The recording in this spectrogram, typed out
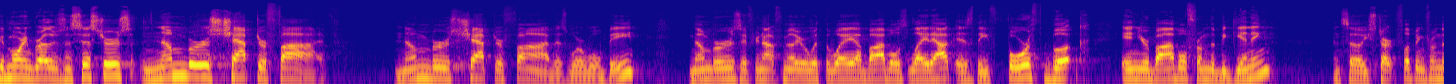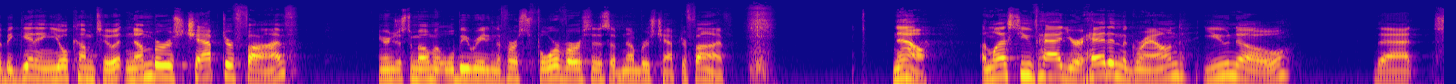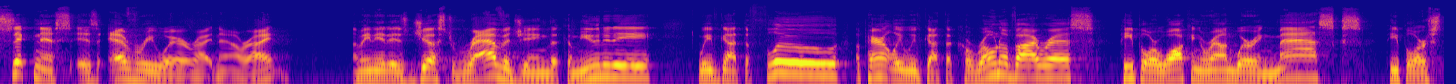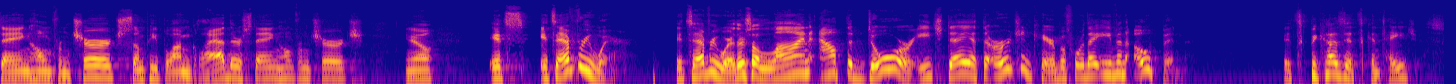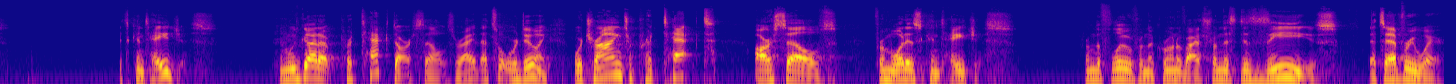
Good morning, brothers and sisters. Numbers chapter 5. Numbers chapter 5 is where we'll be. Numbers, if you're not familiar with the way a Bible is laid out, is the fourth book in your Bible from the beginning. And so you start flipping from the beginning, you'll come to it. Numbers chapter 5. Here in just a moment, we'll be reading the first four verses of Numbers chapter 5. Now, unless you've had your head in the ground, you know that sickness is everywhere right now, right? I mean, it is just ravaging the community. We've got the flu. Apparently, we've got the coronavirus. People are walking around wearing masks. People are staying home from church. Some people, I'm glad they're staying home from church. You know, it's, it's everywhere. It's everywhere. There's a line out the door each day at the urgent care before they even open. It's because it's contagious. It's contagious. And we've got to protect ourselves, right? That's what we're doing. We're trying to protect ourselves from what is contagious from the flu, from the coronavirus, from this disease that's everywhere.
